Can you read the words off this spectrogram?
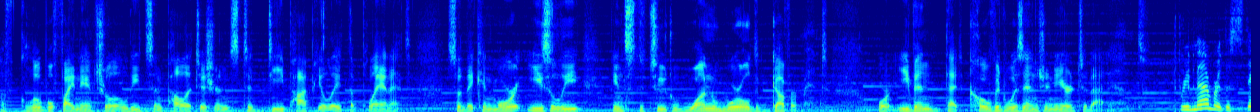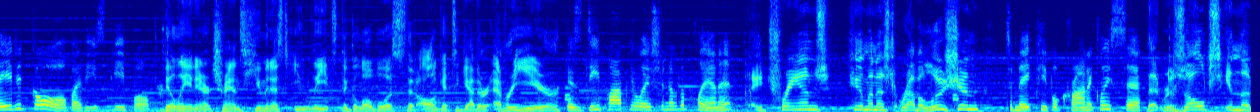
of global financial elites and politicians to depopulate the planet so they can more easily institute one world government, or even that COVID was engineered to that end. Remember, the stated goal by these people billionaire transhumanist elites, the globalists that all get together every year, is depopulation of the planet, a transhumanist revolution to make people chronically sick that results in the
